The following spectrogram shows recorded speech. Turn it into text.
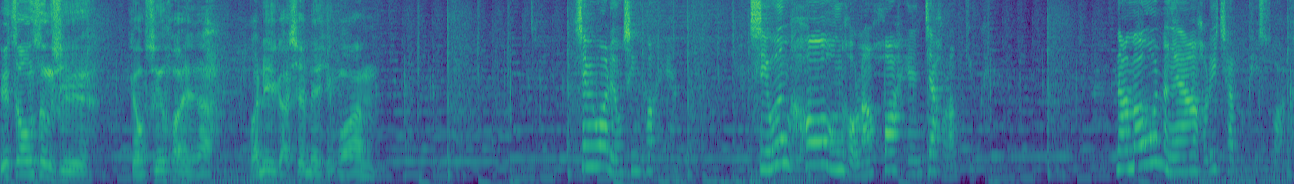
你总算是良心发现啊，愿意甲谢美行案。什么我良心发现？是阮好运，互人发现，才互人救起。若无阮两个人，互你插去刷卡，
